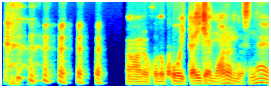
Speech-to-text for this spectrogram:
なるほど、こういった意見もあるんですね。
